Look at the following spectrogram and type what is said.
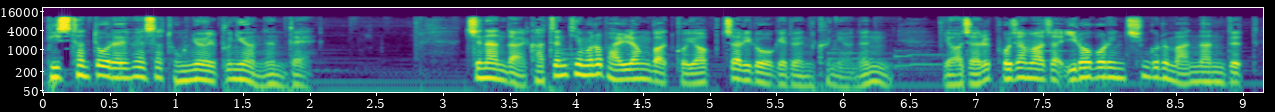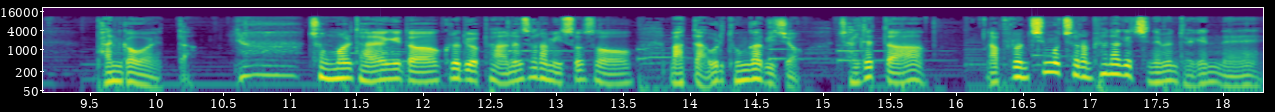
비슷한 또래 회사 동료일 뿐이었는데 지난달 같은 팀으로 발령받고 옆자리로 오게 된 그녀는 여자를 보자마자 잃어버린 친구를 만난 듯 반가워했다. 정말 다행이다. 그래도 옆에 아는 사람이 있어서. 맞다. 우리 동갑이죠. 잘 됐다. 앞으로는 친구처럼 편하게 지내면 되겠네.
